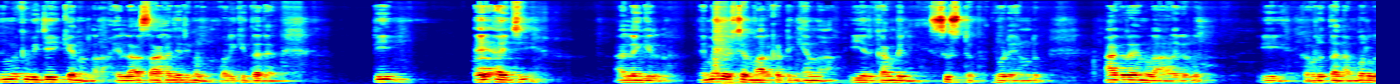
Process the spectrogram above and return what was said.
നിങ്ങൾക്ക് വിജയിക്കാനുള്ള എല്ലാ സാഹചര്യങ്ങളും ഒരുക്കി തരാൻ ടീം എ ഐ ജി അല്ലെങ്കിൽ എം എൽ വെസ്റ്റൽ മാർക്കറ്റിംഗ് എന്ന ഈ ഒരു കമ്പനി സിസ്റ്റം ഇവിടെയുണ്ട്. ആഗ്രഹമുള്ള ആളുകൾ ഈ കൊടുത്ത നമ്പറിൽ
